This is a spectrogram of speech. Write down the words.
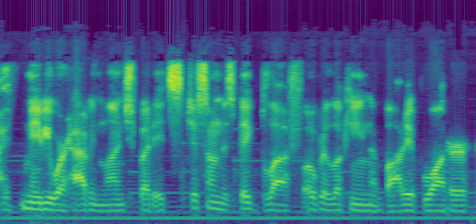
I maybe we're having lunch, but it's just on this big bluff overlooking a body of water,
